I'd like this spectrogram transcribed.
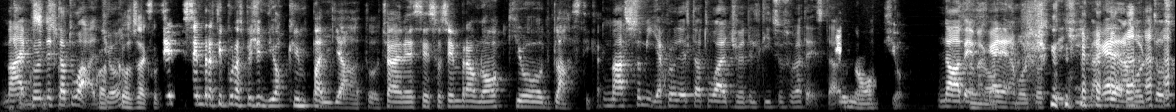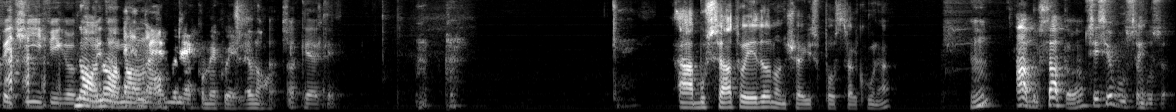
Ma cioè, è quello del tatuaggio? Qualcosa... co- Se- sembra tipo una specie di occhio impagliato, cioè nel senso sembra un occhio di plastica. Ma assomiglia a quello del tatuaggio del tizio sulla testa? È un occhio. No, vabbè, No. magari era molto specifico. magari era molto specifico. No, no, tu- no, Eh, non è, come quello, occhio. Ok, ok. Ha bussato Edo, non c'è risposta alcuna. Mm? Ah, ha bussato? Sì, sì, io busso, Sì. busso.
